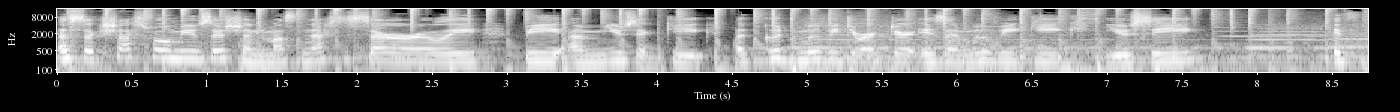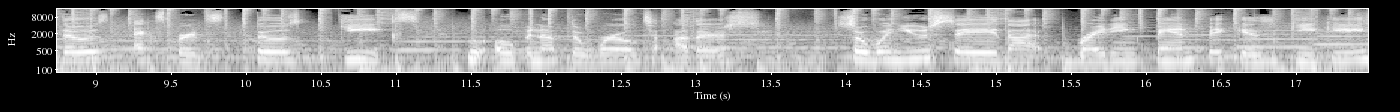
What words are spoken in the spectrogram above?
A successful musician must necessarily be a music geek. A good movie director is a movie geek, you see? It's those experts, those geeks, who open up the world to others. So when you say that writing fanfic is geeky,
